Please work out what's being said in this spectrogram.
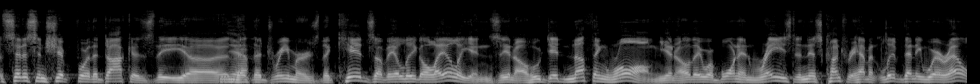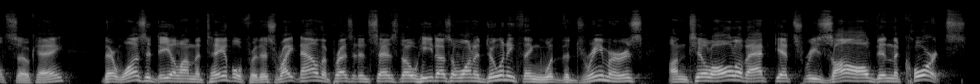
citizenship for the DACAs, the, uh, yeah. the the dreamers, the kids of illegal aliens, you know, who did nothing wrong. You know, they were born and raised in this country, haven't lived anywhere else. Okay, there was a deal on the table for this. Right now, the president says, though, he doesn't want to do anything with the Dreamers until all of that gets resolved in the courts.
